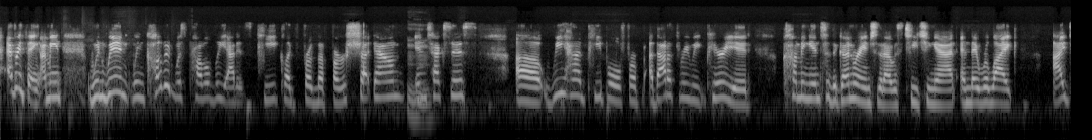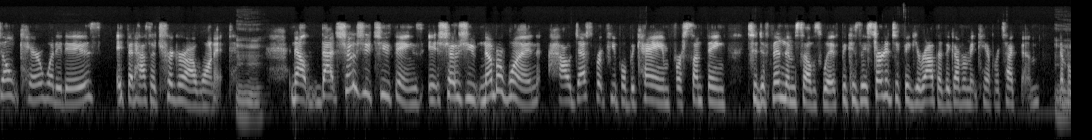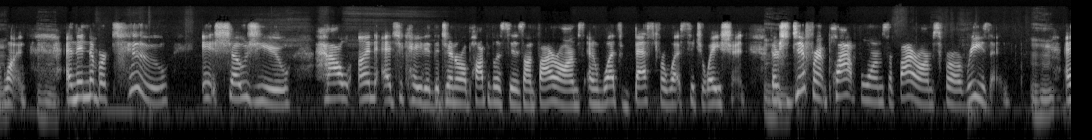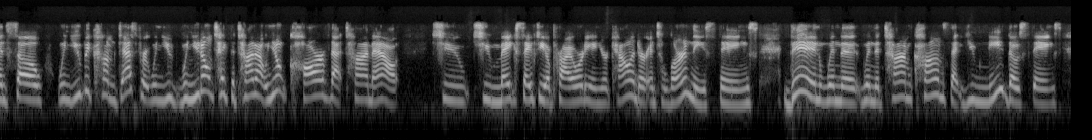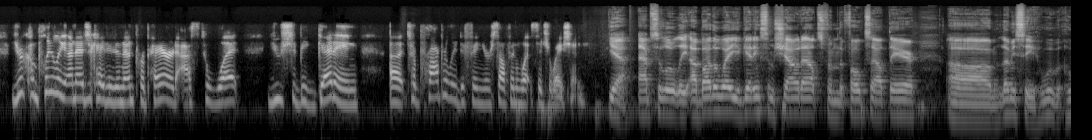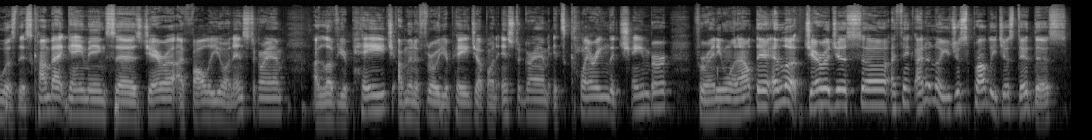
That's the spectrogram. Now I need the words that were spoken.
everything. I mean when when when covid was probably at its peak like from the first shutdown in Mhm. texas uh, we had people for about a three week period coming into the gun range that i was teaching at and they were like i don't care what it is. If it has a trigger i want it. Hmm now that shows you two things. It shows you number one how desperate people became for something to defend themselves with because they started to figure out that the government can't protect them number Mhm. one. Hmm and then number two, it shows you how uneducated the general populace is on firearms and what's best for what situation. There's different platforms of firearms for a reason. hmm And so when you become desperate, when you when you don't take the time out, when you don't carve that time out to to make safety a priority in your calendar and to learn these things, then when the when the time comes that you need those things, you're completely uneducated and unprepared as to what you should be getting uh, to properly defend yourself in what situation. Yeah, absolutely. Uh, by the way, you're getting some shout outs from the folks out there. Um, let me see. Who, who was this? Combat Gaming says, Jara, I follow you on Instagram. I love your page. I'm going to throw your page up on Instagram. It's Clearing the Chamber for anyone out there. And look, Jara just, uh, I think, I don't know, you just probably just did this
